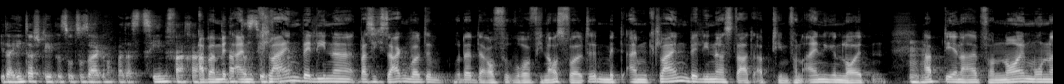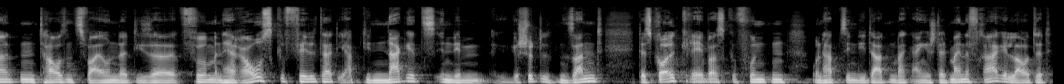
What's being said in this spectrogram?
die dahinter steht, ist sozusagen nochmal das Zehnfache. Aber mit einem kleinen Berliner, was ich sagen wollte oder darauf, worauf ich hinaus wollte, mit einem kleinen Berliner Startup-Team von einigen Leuten mhm. habt ihr innerhalb von neun Monaten 1200 dieser Firmen herausgefiltert. Ihr habt die Nuggets in dem geschüttelten Sand des Goldgräbers gefunden und habt sie in die Datenbank eingestellt. Meine Frage lautet,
